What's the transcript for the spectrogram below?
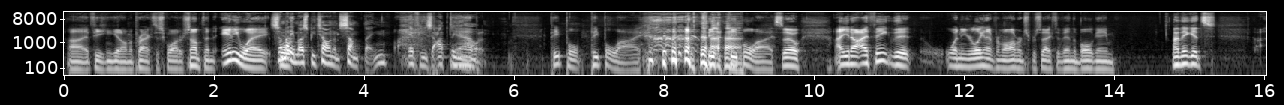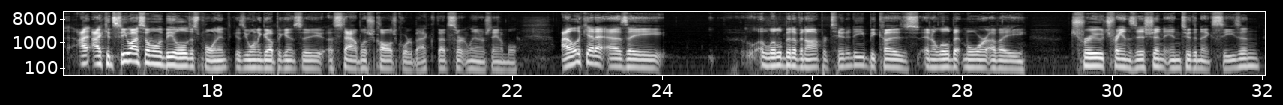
uh, if he can get on a practice squad or something. Anyway, for- Somebody must be telling him something if he's opting yeah, out. people people lie. People lie. So, uh, you know, I think that when you're looking at it from Auburn's perspective in the bowl game, I think it's. I, I could see why someone would be a little disappointed because you want to go up against a established college quarterback. That's certainly understandable. I look at it as a a little bit of an opportunity because and a little bit more of a true transition into the next season.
